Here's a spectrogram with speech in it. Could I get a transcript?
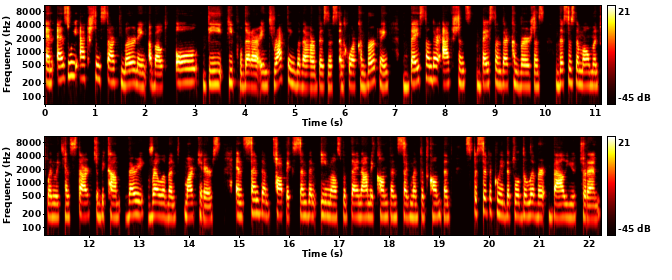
And as we actually start learning about all the people that are interacting with our business and who are converting based on their actions, based on their conversions, this is the moment when we can start to become very relevant marketers and send them topics, send them emails with dynamic content, segmented content, specifically that will deliver value to them.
